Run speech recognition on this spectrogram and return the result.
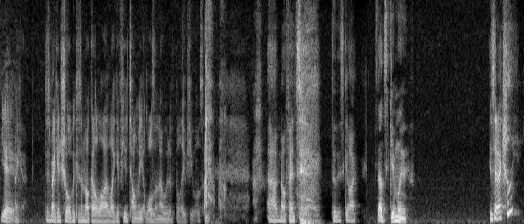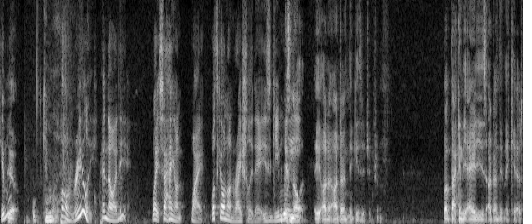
Yeah, yeah. Okay. Just making sure because I'm not gonna lie. Like, if you told me it wasn't, I would have believed you was. uh, no offense to this guy. That's Gimli. Is it actually Gimli? Yeah. Gimli. Oh, really? I had no idea. Wait, so hang on. Wait, what's going on racially there? Is Gimli? He's not. he- I don't. I don't think he's Egyptian. But back in the eighties, I don't think they cared.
